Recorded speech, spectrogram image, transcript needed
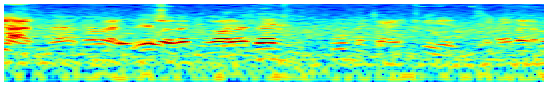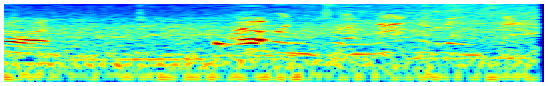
ากเลยท่านประหลัดนะท่านประหลัดเทพนครและท่านผู้ในวยการเขตพระนครว่าคนชนน่าจะเป็นแสน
